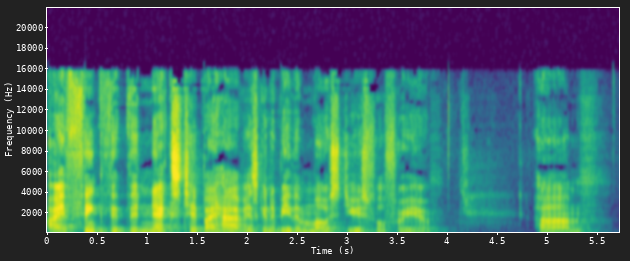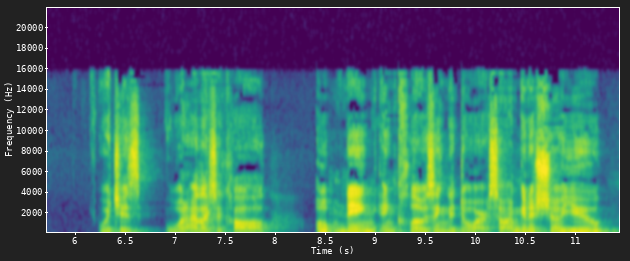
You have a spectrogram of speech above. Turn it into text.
I think that the next tip I have is going to be the most useful for you, um, which is what I like to call opening and closing the door. So I'm going to show you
